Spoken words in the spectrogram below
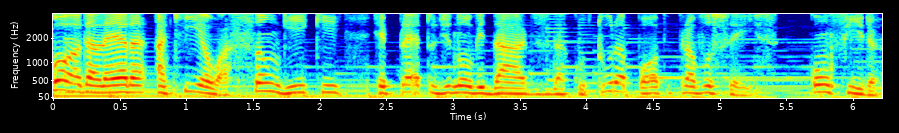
Boa galera, aqui é o Ação Geek, repleto de novidades da cultura pop para vocês. Confira.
